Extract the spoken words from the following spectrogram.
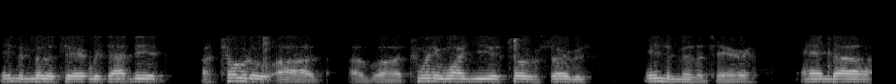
in the military, which I did a total uh, of uh, 21 years total service in the military. And uh,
